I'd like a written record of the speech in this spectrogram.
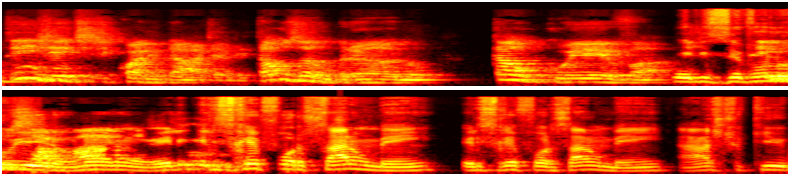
Tem gente de qualidade ali. Tá o Zambrano, Eles evoluíram, não, não, eles, eles, reforçaram bem. Eles reforçaram bem. Acho que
